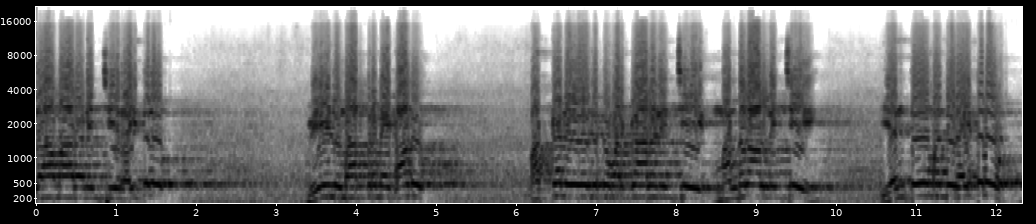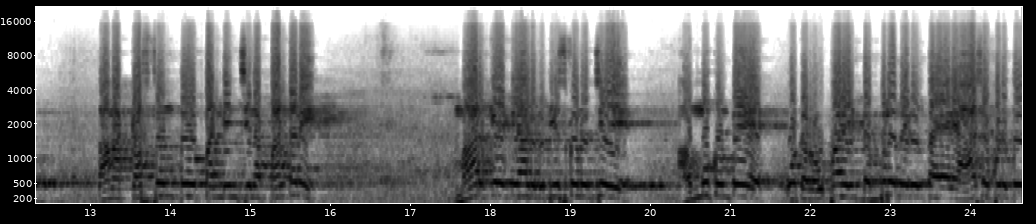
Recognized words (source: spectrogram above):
గ్రామాల నుంచి రైతులు వీళ్ళు మాత్రమే కాదు పక్క నియోజకవర్గాల నుంచి మండలాల నుంచి ఎంతో మంది రైతులు తమ కష్టంతో పండించిన పంటని మార్కెట్ యార్డుకు తీసుకొని వచ్చి అమ్ముకుంటే ఒక రూపాయి డబ్బులు మిగులుతాయని ఆశపడుతూ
